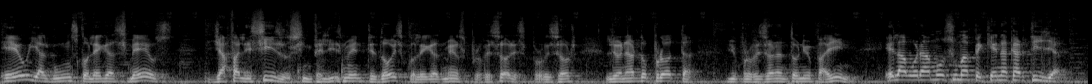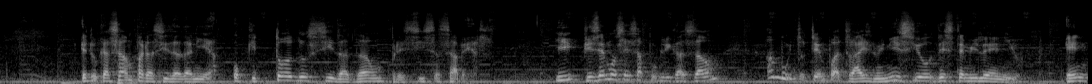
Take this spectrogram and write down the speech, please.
eu e alguns colegas meus, já falecidos, infelizmente dois colegas meus, professores, o professor Leonardo Prota e o professor Antônio Paim, elaboramos uma pequena cartilha. Educação para a cidadania, o que todo cidadão precisa saber. E fizemos essa publicação há muito tempo atrás, no início deste milênio, em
